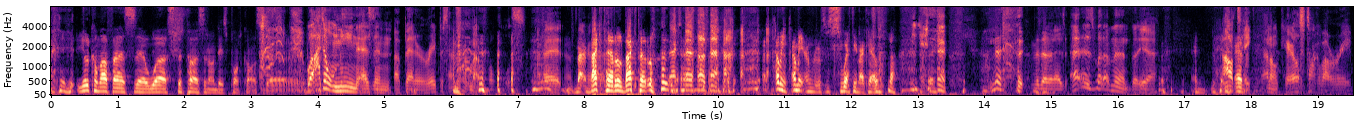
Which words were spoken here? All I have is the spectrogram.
you'll come off as uh, worst person on this podcast. Uh, Well, I don't mean as in a better rapist. I'm talking about roles. I- I'm Ba- backpedal, backpedal. I mean, I mean, I'm sweating like hell. No. That is, that is what I meant, but yeah. And, I'll and take it. I don't care. Let's talk about rape.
